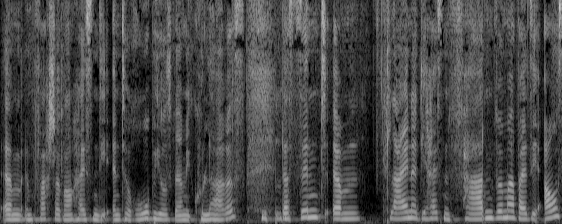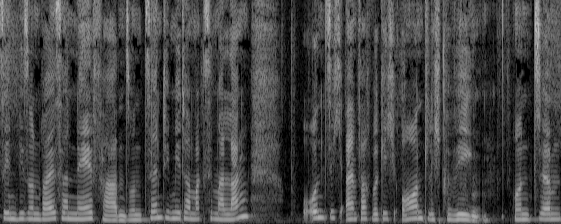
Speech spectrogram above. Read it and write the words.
Ähm, Im Fachjargon heißen die Enterobius vermicularis. Das sind ähm, kleine, die heißen Fadenwürmer, weil sie aussehen wie so ein weißer Nähfaden, so ein Zentimeter maximal lang und sich einfach wirklich ordentlich bewegen. Und ähm,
